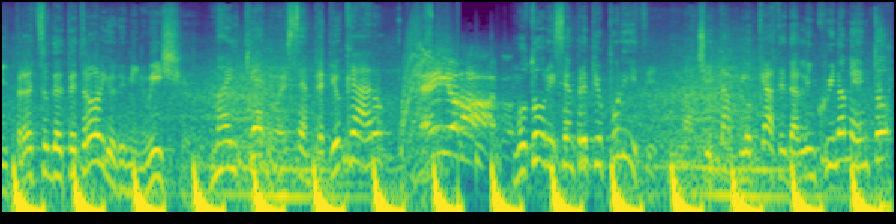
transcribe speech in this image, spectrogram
Il prezzo del petrolio diminuisce, ma il pieno è sempre più caro. E io vado! Motori sempre più puliti, ma città bloccate dall'inquinamento.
